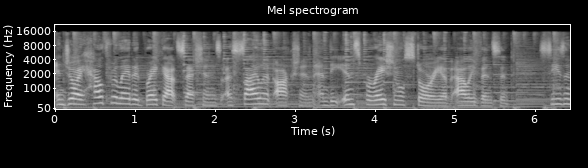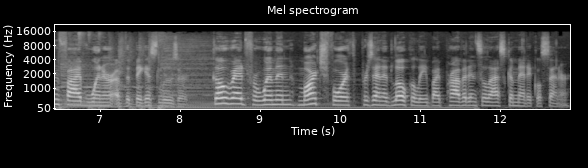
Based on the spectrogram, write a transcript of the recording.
Enjoy health-related breakout sessions, a silent auction, and the inspirational story of Ali Vincent, Season 5 winner of The Biggest Loser. Go Red for Women, March 4th, presented locally by Providence Alaska Medical Center.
